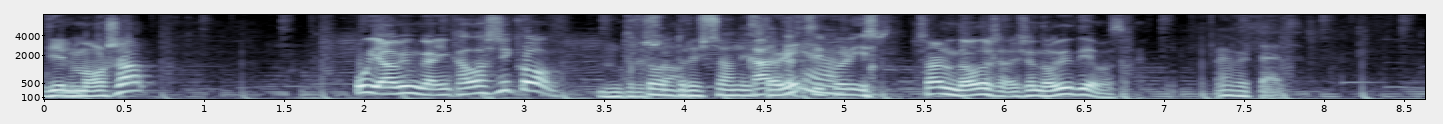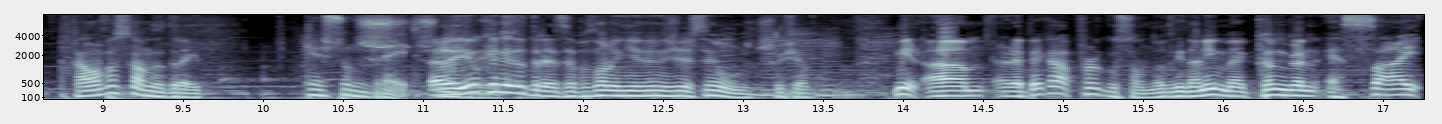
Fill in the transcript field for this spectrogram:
djelmosha u japim nga një kalashnikov. Ndryshon. Ndryshon historia. Katër sigurisht. Çfarë ndodh? Ç'ndodhi dje pastaj. Është vërtet. Kam apo s'kam të drejtë? Ke shumë të drejtë. Edhe ju keni të drejtë, po thoni një gjë që është e unë, kështu që. Mirë, ëm um, Rebecca Ferguson do të vijë tani me këngën e saj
